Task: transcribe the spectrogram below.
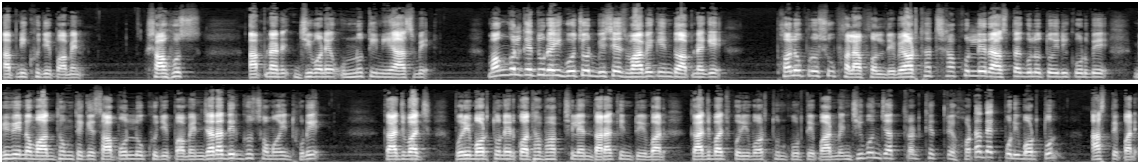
আপনি খুঁজে পাবেন। সাহস আপনার জীবনে উন্নতি নিয়ে আসবে। মঙ্গলকেতুর এই গোচর বিশেষভাবে কিন্তু আপনাকে ফলপ্রসূ ফলাফল দেবে। অর্থাৎ সাফল্যের রাস্তাগুলো তৈরি করবে, বিভিন্ন মাধ্যম থেকে সাফল্য খুঁজে পাবেন। যারা দীর্ঘ সময় ধরে কাজবাজ পরিবর্তনের কথা ভাবছিলেন, তারা কিন্তু এবার কাজবাজ পরিবর্তন করতে পারবেন। জীবনযাত্রার ক্ষেত্রে হঠাৎ এক পরিবর্তন আসতে পারে।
